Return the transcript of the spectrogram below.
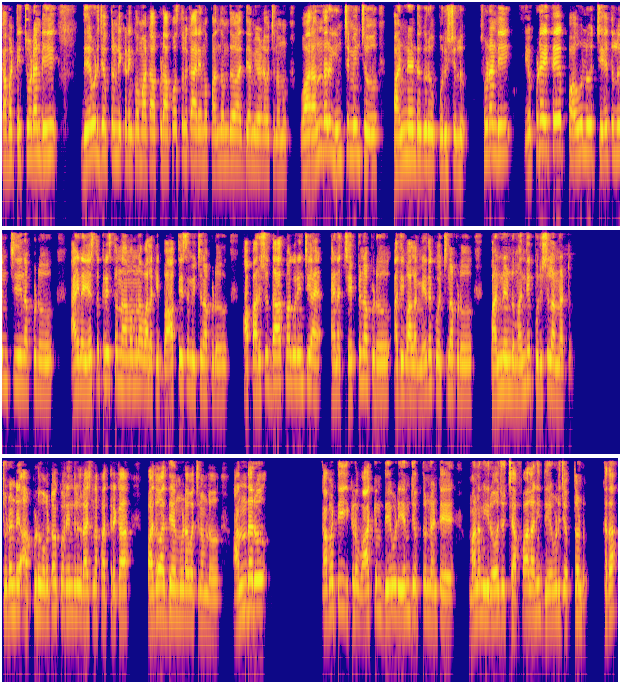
కాబట్టి చూడండి దేవుడు చెప్తుండే ఇక్కడ ఇంకో మాట అప్పుడు అపోస్తుల కార్యము పంతొమ్మిదో అధ్యాయం ఏడవచనము వారందరూ ఇంచుమించు పన్నెండుగురు పురుషులు. చూడండి ఎప్పుడైతే పౌలు చేతులుంచినప్పుడు ఆయన యేసుక్రీస్తు నామమున వాళ్ళకి బాప్తీసం ఇచ్చినప్పుడు ఆ పరిశుద్ధాత్మ గురించి ఆయన చెప్పినప్పుడు అది వాళ్ళ మీదకి వచ్చినప్పుడు పన్నెండు మంది పురుషులు అన్నట్టు. చూడండి అప్పుడు ఒకటో కొరిందులకు రాసిన పత్రిక పదో అధ్యాయం మూడో వచనంలో అందరూ కాబట్టి ఇక్కడ వాక్యం దేవుడు ఏం చెప్తుండంటే మనం ఈ రోజు చెప్పాలని దేవుడు చెప్తుండు కదా?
